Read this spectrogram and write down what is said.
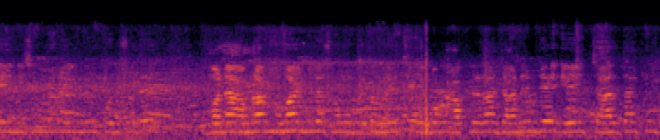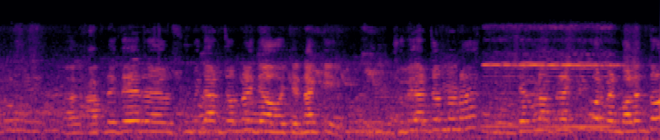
এই নিশিন্দারা ইউনিয়ন পরিষদে মানে আমরা সবাই মিলে সমবেত হয়েছে এবং আপনারা জানেন যে এই চালটা কিন্তু আপনাদের সুবিধার জন্যই দেওয়া হয়েছে, নাকি? সুবিধার জন্য না? সেগুলো আপনারা কি করবেন বলেন তো?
